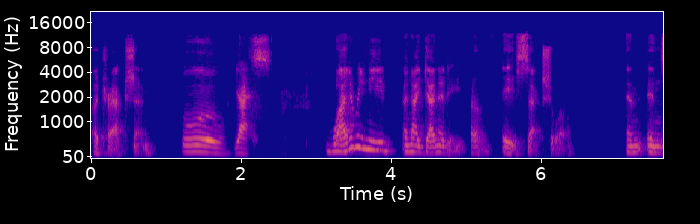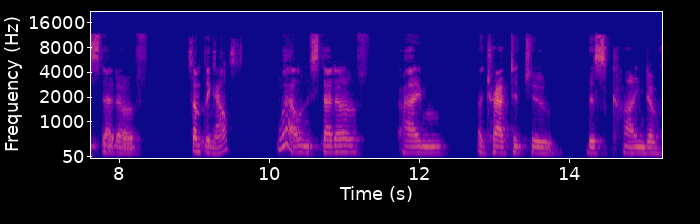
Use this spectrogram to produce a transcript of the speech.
attraction. Oh, yes. Why do we need an identity of asexual and instead of something else? Well, instead of I'm attracted to this kind of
